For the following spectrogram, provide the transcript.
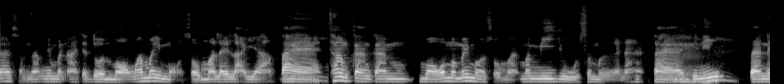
ด้านสำนักเนี่ยมันอาจจะโดนมองว่าไม่เหมาะสมอะไรหลายอย่าง แต่ท่ามกลางการมองว่ามันไม่เหมาะสมอะมันมีอยู่เสมอนะฮะแต่อืมทีนี้แต่ใน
